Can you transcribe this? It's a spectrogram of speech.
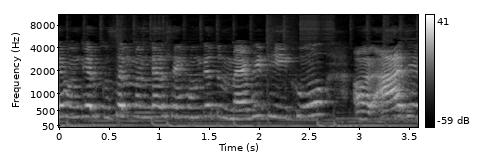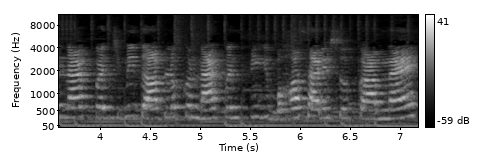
होंगे और कुशल मंगल से होंगे तो मैं भी ठीक हूँ। और आज है नाग पंचमी तो आप लोग को नाग पंचमी की बहुत सारी शुभकामनाएँ।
